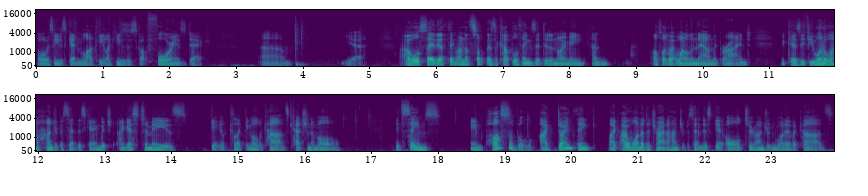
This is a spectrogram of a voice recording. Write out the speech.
or was he just getting lucky? Like he's just got four in his deck. Um, yeah, I will say the thing. The, there's a couple of things that did annoy me, and I'll talk about one of them now in the grind because if you want to 100% this game, which I guess to me is get, collecting all the cards, catching them all, it seems impossible. I don't think like I wanted to try and 100% this, get all 200 and whatever cards,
